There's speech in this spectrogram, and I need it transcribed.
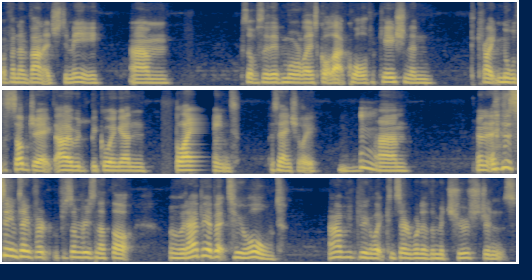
of an advantage to me. Um, because obviously they've more or less got that qualification and to like know the subject. I would be going in blind, essentially. Mm. Um, and at the same time, for, for some reason, I thought, oh, would I be a bit too old? I would be like considered one of the mature students.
